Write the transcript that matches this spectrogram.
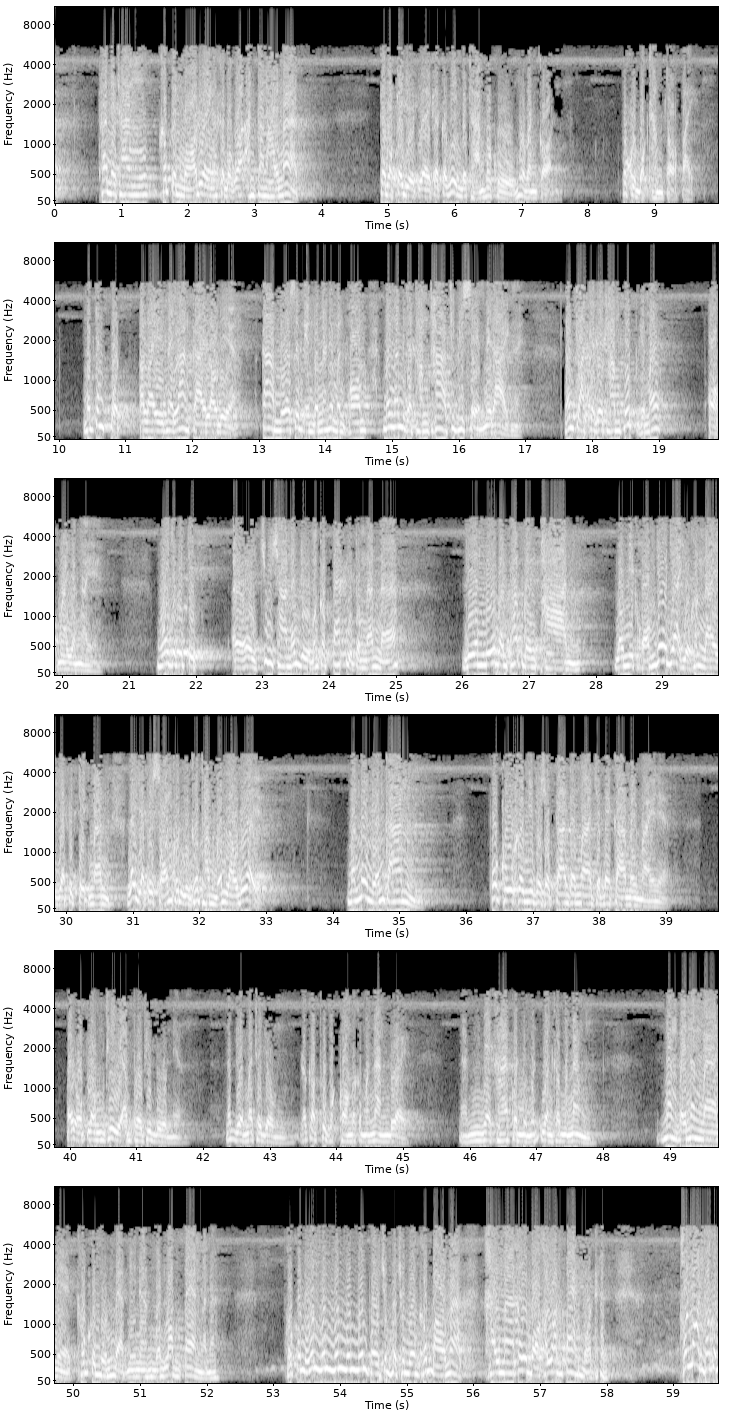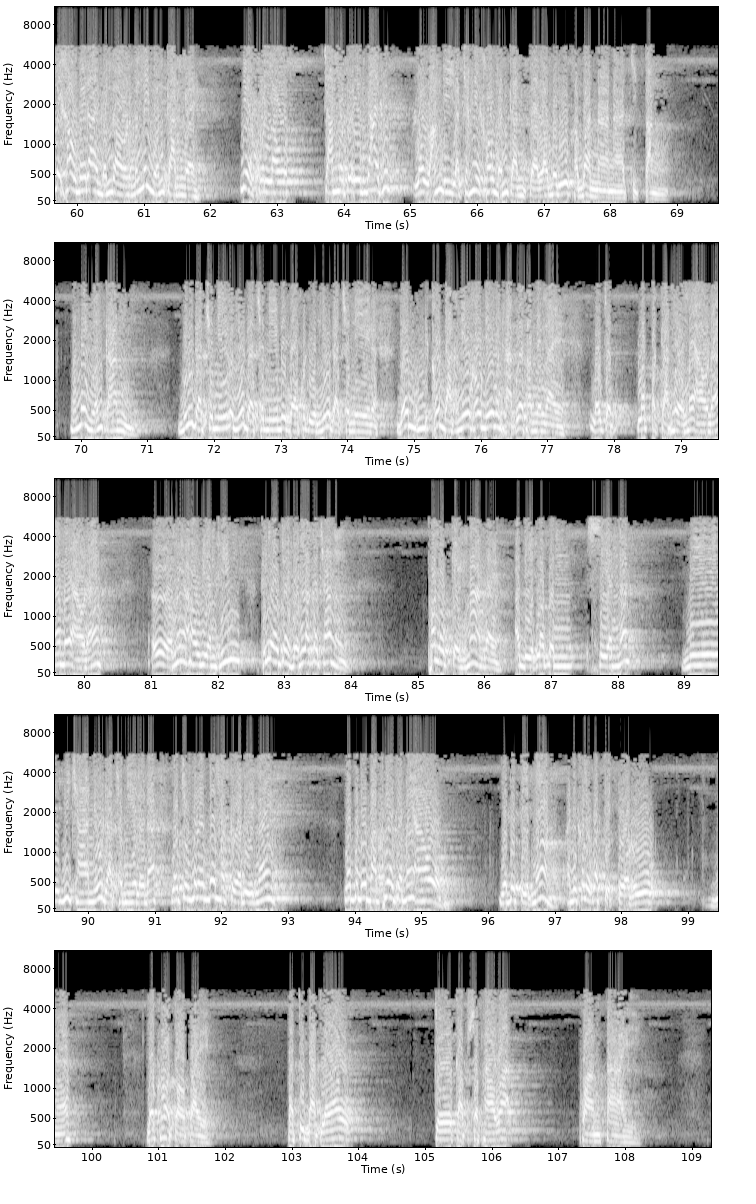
ถ้าในทางเขาเป็นหมอด้วยนะเขาบอกว่าอันตรายมากแกบอกแกหยุดเลยแกก็วิ่งไปถามพ่อครูเมื่อวันก่อนพ่อครูบอกทำต่อไป มันต้องปลดอะไรในร่างกายเราเนี่ยกล้ามเนื้อเส้นเอ็นตรงนั้นให้มันพร้อม ไม่งั้นมันจะทำท่าที่พิเศษไม่ได้ไงหลังจากแกไปทำปุ๊บเห็นไหมออกมายังไงมัวจะไปติดเออวิชานั้นอยู่มันก็แป๊กอยู่ตรงนั้นนะ เรียนรู้บรรพับเดินผ่าน เรามีของเยอะแยะอยู่ข้างใน อย่าไปติด มัน และอย่าไปสอนคนอื่นเขาทำเหมือนเราด้วย มันไม่เหมือนกันพวกครูเคยมีประสบการณ์กันมาจะไม่กาใหม่ ๆ เนี่ย ไปอบรมที่อำเภอพิบูลเนี่ย นักเรียนมัธยม แล้วก็ผู้ปกครองก็มานั่งด้วยนะมีแม่ค้าคนหนึ่งมันอ้วนเขามานั่ง นั่งไปนั่งมาเนี่ยเขาก็หมุนแบบนี้นะเหมือนล่อนแป้งอะนะเขาก็หมุนหมุนหมุนหมุนหมุนพอชั่วโมงชั่วโมงเขาเบามาก ใครมาก็บอกเขาล่อนแป้งหมด เขาล่อนเขาก็ไม่เข้าไม่ได้เหมือนเรา มันไม่เหมือนกันไง เนี่ยคนเราจำมาตัวเองได้ปุ๊บเราหวังดีอยากจะให้เขาเหมือนกัน แต่เราไม่รู้คำว่านานาจิตตัง มันไม่เหมือนกันนิ้วดัชนีก็นิ้วดัชนีไม่บอกคนอื่นนิ้วดัชนีเนี่ยเดี๋ยวเขาดัดนิ้วเขานิ้วมันหักแล้วทำยังไง เราจะรับประกันเนี่ยไม่เอานะ ไม่เอานะ เออ ไม่เอาเวียนทิ้ง ถึงเราจะเห็นแล้วก็ช่างเพราะเราเก่งมากเลยอดีตเราเป็นเซียนนะ มีวิชานิ้วดัชนีเลยนะเราจึงไม่ได้มาเกิดอีกไงเราปฏิบัติเพื่อจะไม่เอา อย่าไปติดเนาะอันนี้เขาเรียกว่าติดตัวรู้นะ แล้วข้อต่อไป ปฏิบัติแล้วเจอกับสภาวะความตาย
